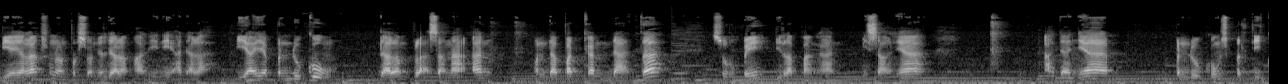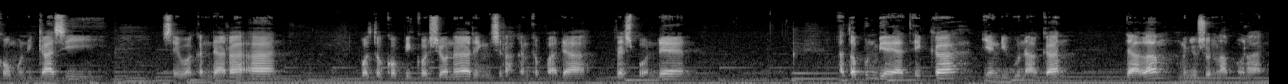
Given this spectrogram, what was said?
Biaya langsung non personil dalam hal ini adalah biaya pendukung dalam pelaksanaan mendapatkan data survei di lapangan. Misalnya adanya pendukung seperti komunikasi, sewa kendaraan, fotokopi kuesioner yang diserahkan kepada responden, ataupun biaya TK yang digunakan dalam menyusun laporan,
